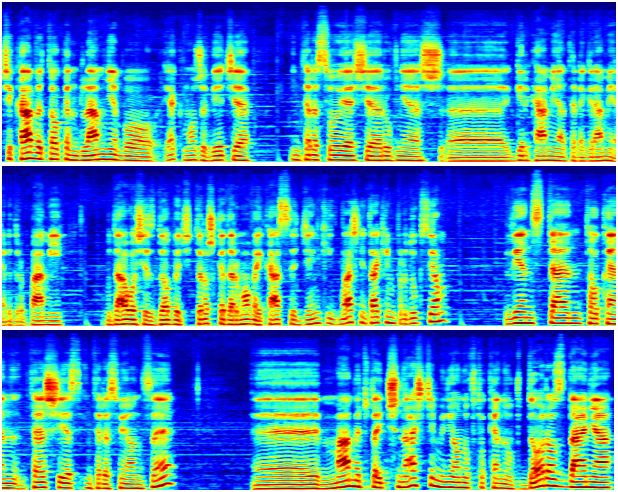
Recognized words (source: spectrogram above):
ciekawy token dla mnie, bo jak może wiecie, interesuję się również e, gierkami na Telegramie, airdropami. Udało się zdobyć troszkę darmowej kasy dzięki właśnie takim produkcjom, więc ten token też jest interesujący. E, mamy tutaj 13 milionów tokenów do rozdania.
